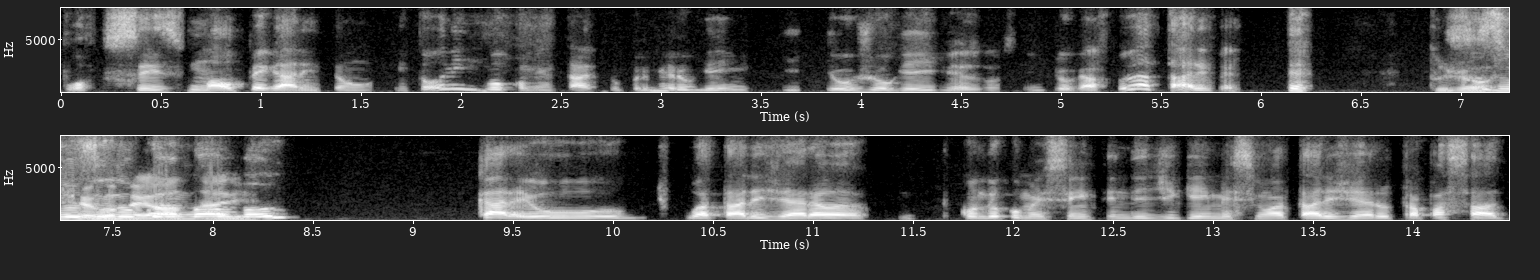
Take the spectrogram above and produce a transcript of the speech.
pô, vocês mal pegaram, então. Então eu nem vou comentar que o primeiro game que eu joguei mesmo, assim, jogar foi o Atari, velho. Tu Se jogou, você não pegar tomar Atari? mão- Cara, eu. Tipo, o Atari já era. Quando eu comecei a entender de game, assim, o Atari já era ultrapassado.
